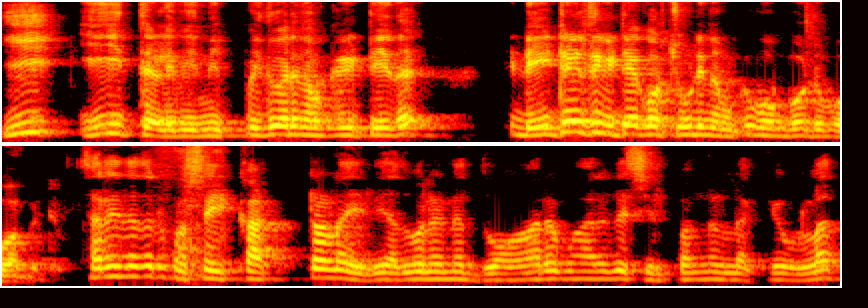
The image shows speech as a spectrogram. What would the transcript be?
ഈ ഈ തെളിവിന് ഇപ്പൊ ഇതുവരെ നമുക്ക് കിട്ടിയത് ഡീറ്റെയിൽസ് കിട്ടിയാൽ കുറച്ചുകൂടി നമുക്ക് മുമ്പോട്ട് പോകാൻ പറ്റും. സാർ ഇതിനകത്തൊരു പ്രശ്നം. ഈ കട്ടളയിൽ അതുപോലെ തന്നെ ദ്വാരപാലക ശില്പങ്ങളിലൊക്കെ ഉള്ള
